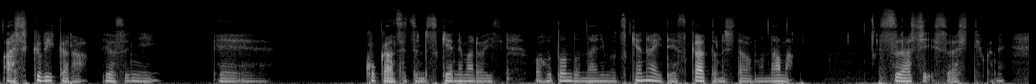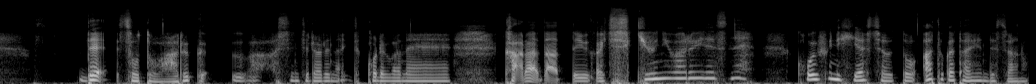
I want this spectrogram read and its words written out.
足首から、要するに、えー、股関節の付け根まではほとんど何もつけないで、スカートの下はもう生。素足、素足っていうかね。で、外を歩く。うわ信じられない。これはね、体っていうか地球に悪いですね。こういうふうに冷やしちゃうと、後が大変です。あの、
